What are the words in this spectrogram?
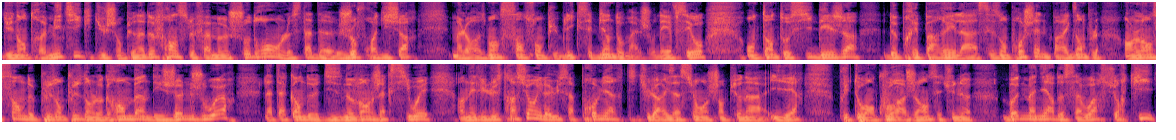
d'une entre mythique du championnat de France, le fameux Chaudron, le stade Geoffroy Guichard. Malheureusement, sans son public, c'est bien dommage. Au DFCO, on tente aussi déjà de préparer la saison prochaine. Par exemple, en lançant de plus en plus dans le grand bain des jeunes joueurs. L'attaquant de 19 ans, Jacques Sioué, en est l'illustration. Il a eu sa première titularisation en championnat hier. Plutôt encourageant. C'est une bonne manière de savoir sur qui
